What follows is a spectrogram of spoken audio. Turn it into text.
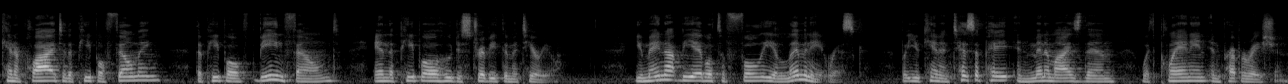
can apply to the people filming, the people being filmed, and the people who distribute the material. You may not be able to fully eliminate risk, but you can anticipate and minimize them with planning and preparation.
